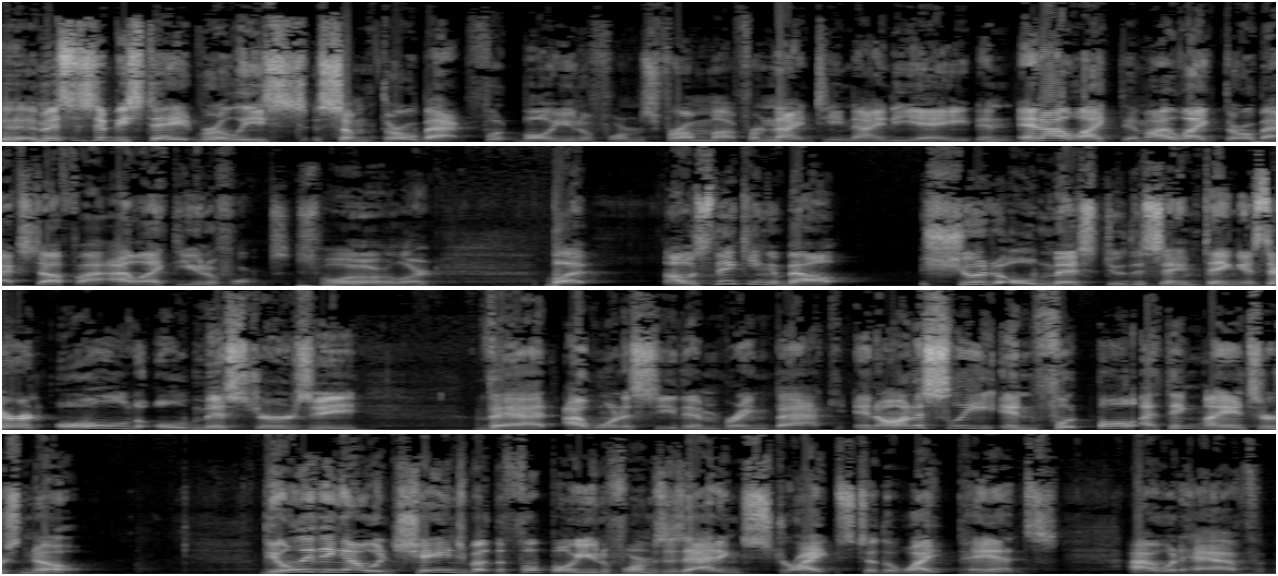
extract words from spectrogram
Mississippi State released some throwback football uniforms from uh, from 1998, and, and I like them. I like throwback stuff. I, I like the uniforms. Spoiler alert. But I was thinking about should Ole Miss do the same thing? Is there an old Ole Miss jersey that I want to see them bring back? And honestly, in football, I think my answer is no. The only thing I would change about the football uniforms is adding stripes to the white pants. I would have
